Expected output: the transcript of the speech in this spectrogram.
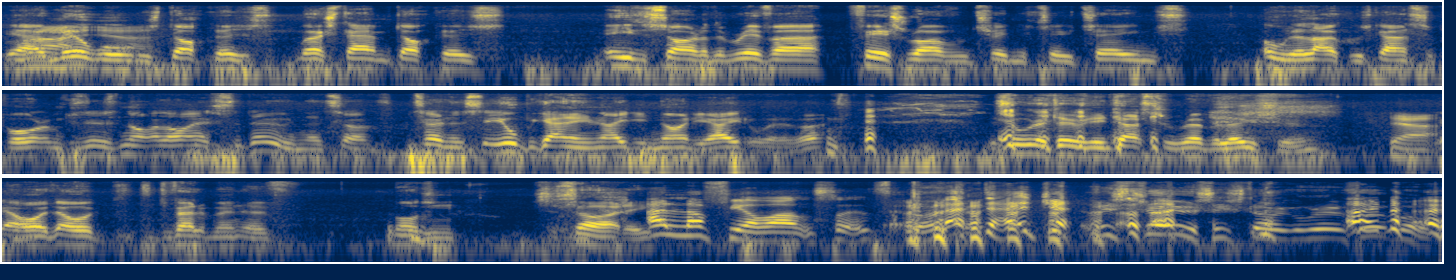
Yeah, Right, Millwall yeah. was Dockers, West Ham Dockers, either side of the river, fierce rivalry between the two teams. All the locals go and support them because there's not a lot else to do. And they sort of turn it, it all began in 1898 or whatever. it's all to do with the Industrial Revolution yeah. yeah, or, or the development of modern society. I love your answers. It's true. It's historical root of football.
